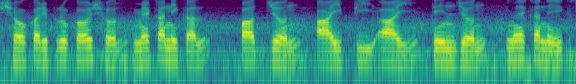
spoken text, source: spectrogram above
সহকারী প্রকৌশল মেকানিক্যাল পাঁচজন আইপিআই তিনজন মেকানিক্স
